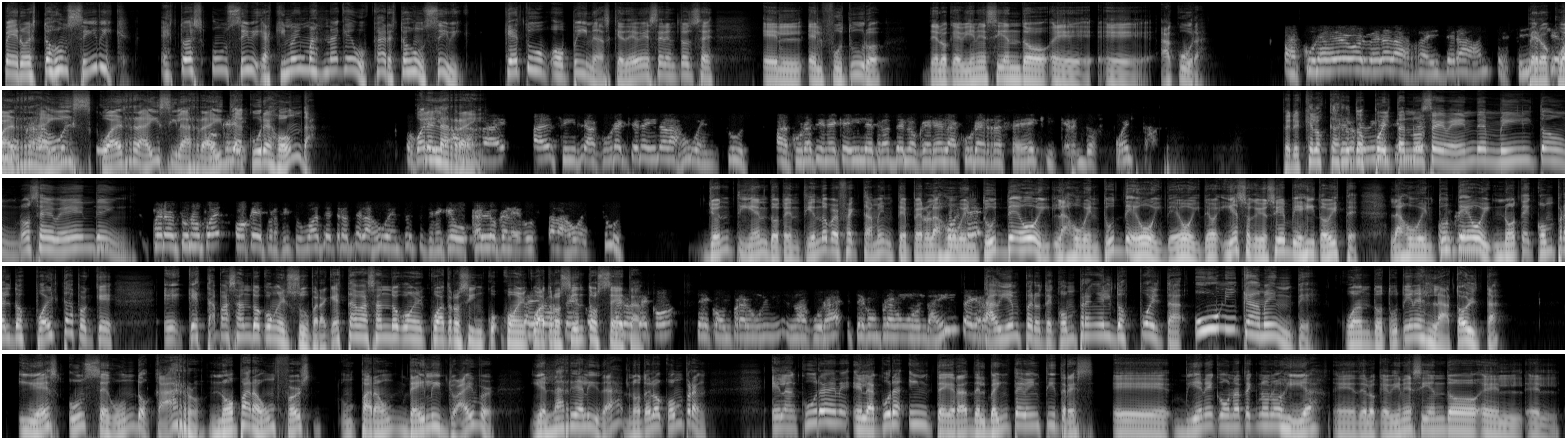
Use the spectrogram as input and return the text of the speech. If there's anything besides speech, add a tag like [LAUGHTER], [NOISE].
Pero esto es un Civic. Esto es un Civic. Aquí no hay más nada que buscar. Esto es un Civic. ¿Qué tú opinas que debe ser entonces el, el futuro de lo que viene siendo eh, eh, Acura? Acura debe volver a la raíz de era antes. Ellos Pero ¿cuál la raíz? ¿Cuál raíz? Si la raíz de. Acura es Honda. ¿Cuál es la raíz? a si Acura quiere ir a la juventud, Acura tiene que ir detrás de lo que era el Acura RCX, que eran dos puertas. Pero es que los carros dos puertas no se venden, Milton. No se venden. Pero tú no puedes, ok, pero si tú vas detrás de la juventud, tú tienes que buscar lo que le gusta a la juventud. Yo entiendo, te entiendo perfectamente, pero la juventud de hoy, la juventud de hoy, de hoy, de hoy, y eso que yo soy el viejito, ¿viste? La juventud de hoy no te compra el dos puertas porque eh, ¿qué está pasando con el Supra? ¿Qué está pasando con el 45, con el Pero te- 400Z? pero Te, co- te compran un, una Acura, te compran un Honda Integra. Está bien, pero te compran el dos puertas únicamente cuando tú tienes la torta y es un segundo carro, no para un first, para un daily driver. Y es la realidad, no te lo compran. El Acura, el Acura Integra del 2023 eh, viene con una tecnología eh, de lo que viene siendo el... el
